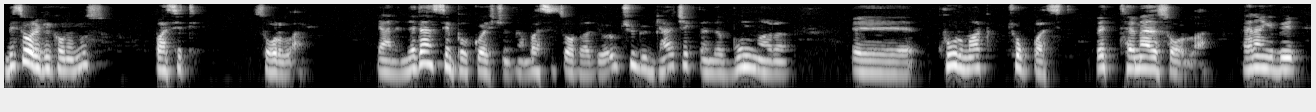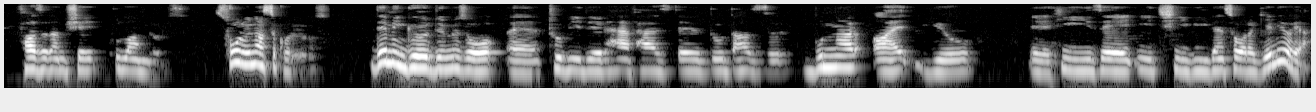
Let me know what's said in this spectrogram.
Bir sonraki konumuz basit sorular. Yani neden simple questions, yani basit sorular diyorum? Çünkü gerçekten de bunları e, kurmak çok basit ve temel sorular. Herhangi bir fazladan bir şey kullanmıyoruz. Soruyu nasıl kuruyoruz? Demin gördüğümüz o e, to be'dir, have has'dir, do does'dır. Bunlar I, you, e, he, they, it, she, we'den sonra geliyor ya.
